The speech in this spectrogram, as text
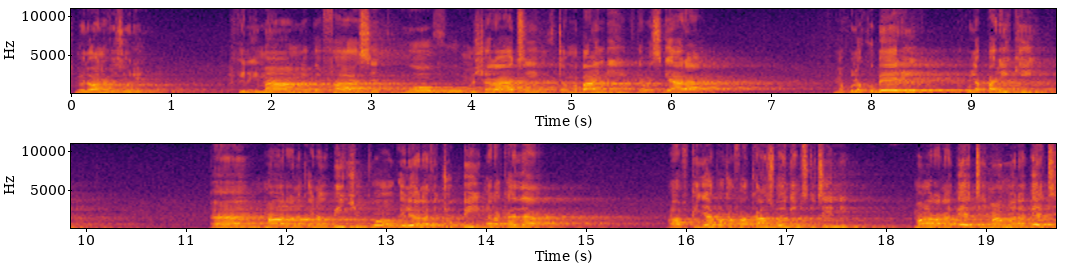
Tumeelewana vizuri? Lakini imam labda fasik mwovu masharati mvuta mabangi mvuta masigara nakula kuberi nakula pariki. Eh mara anakaa bichi huko aogelea na vichupi mara kadha alafu kijapa kavaa kanzu aingia msikitini. Mara na beti imamu ana beti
